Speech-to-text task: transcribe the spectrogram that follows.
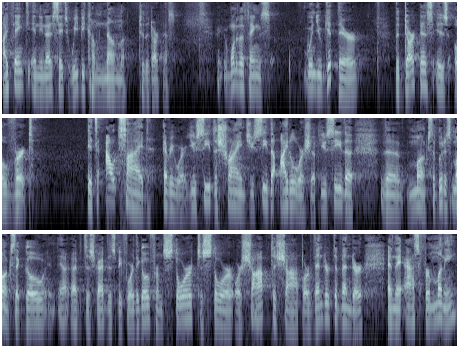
I think in the United States we become numb to the darkness. One of the things, when you get there, the darkness is overt it's outside everywhere. You see the shrines, you see the idol worship, you see the, the monks, the Buddhist monks that go, uh, I've described this before, they go from store to store or shop to shop or vendor to vendor and they ask for money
